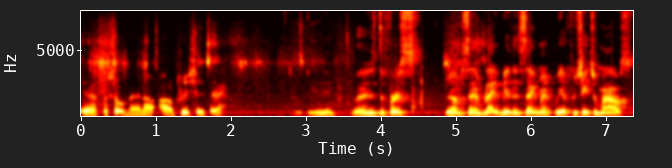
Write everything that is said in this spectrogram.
yeah for sure man i, I appreciate that Yeah. Well, this is the first. You know what I'm saying? Black business segment. We appreciate you, Miles.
